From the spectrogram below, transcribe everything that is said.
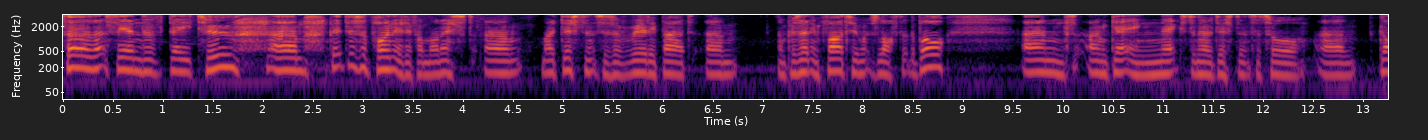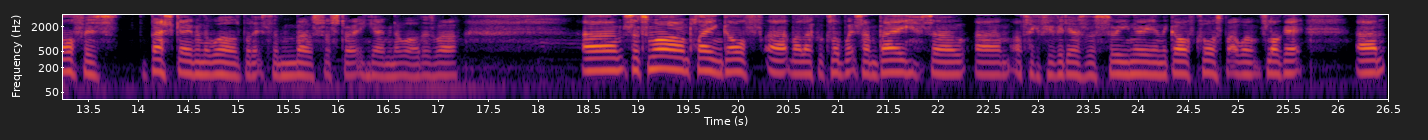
So that's the end of day two. Um, a bit disappointed if I'm honest. Um, my distances are really bad. Um, I'm presenting far too much loft at the ball and I'm getting next to no distance at all. Um, golf is the best game in the world, but it's the most frustrating game in the world as well. Um, so tomorrow I'm playing golf at my local club, Whitsand Bay. So um, I'll take a few videos of the scenery and the golf course, but I won't vlog it. Um,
